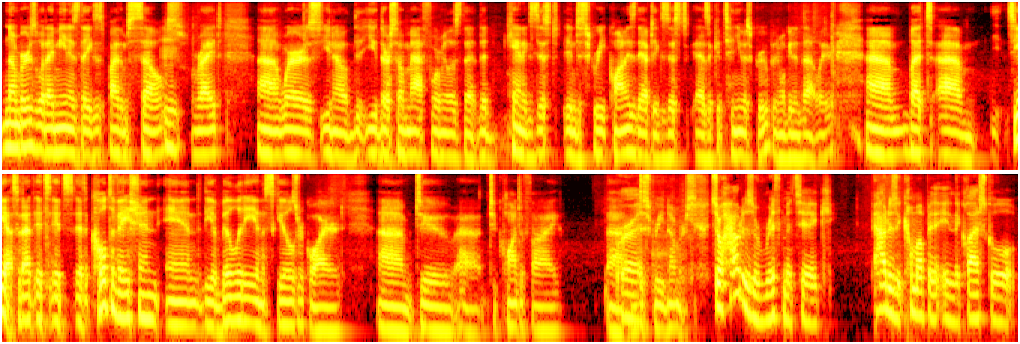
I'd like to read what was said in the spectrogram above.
numbers, what I mean is they exist by themselves, right? Uh, whereas, you know, the, you, there are some math formulas that, that can't exist in discrete quantities. They have to exist as a continuous group, and we'll get into that later. Um, but um, so yeah, so that it's it's it's a cultivation and the ability and the skills required um, to uh, to quantify uh, Right. discrete numbers. So how does arithmetic, how does it come up in, in the classical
